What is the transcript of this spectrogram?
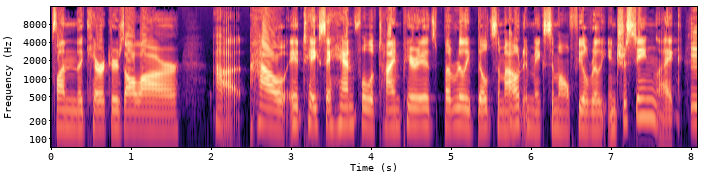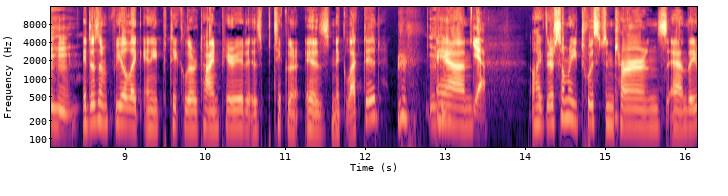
fun the characters all are. uh, how it takes a handful of time periods, but really builds them out and makes them all feel really interesting. Like it doesn't feel like any particular time period is particular is neglected, and Yeah. Like there's so many twists and turns, and they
